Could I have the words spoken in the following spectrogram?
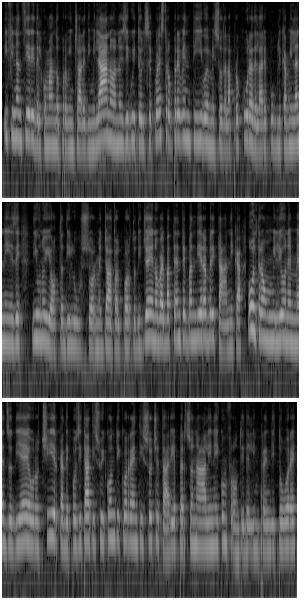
I finanzieri del comando provinciale di Milano hanno eseguito il sequestro preventivo emesso dalla Procura della Repubblica milanese di uno yacht di lusso ormeggiato al porto di Genova e battente bandiera britannica, oltre a un milione e mezzo di euro circa depositati sui conti correnti societari e personali nei confronti dell'imprenditore.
